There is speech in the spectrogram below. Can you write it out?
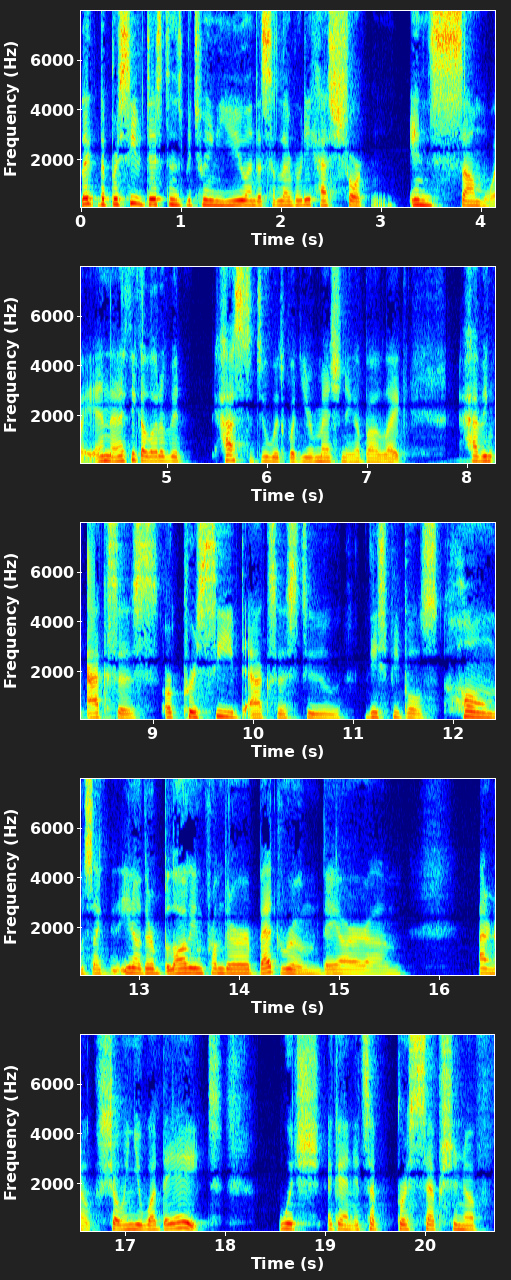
like the perceived distance between you and the celebrity has shortened in some way. And i think a lot of it has to do with what you're mentioning about like having access or perceived access to these people's homes. Like you know they're blogging from their bedroom. They are um i don't know showing you what they ate which again it's a perception of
